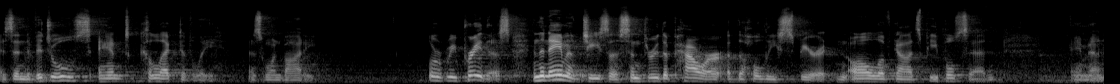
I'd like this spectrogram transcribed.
as individuals and collectively as one body. Lord, we pray this in the name of Jesus and through the power of the Holy Spirit. And all of God's people said, Amen.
